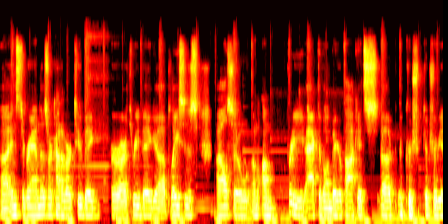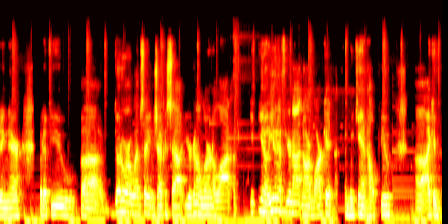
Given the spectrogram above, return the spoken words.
uh, Instagram, those are kind of our two big or our three big uh, places. I also I'm, I'm pretty active on BiggerPockets uh, contributing there. But if you uh, go to our website and check us out you're going to learn a lot. You know even if you're not in our market and we can't help you uh, i could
